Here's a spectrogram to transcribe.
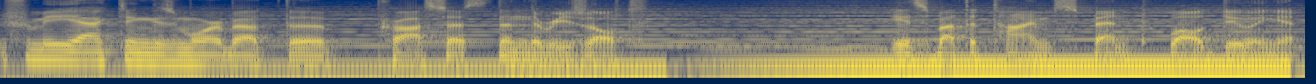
For me, acting is more about the process than the result. It's about the time spent while doing it.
